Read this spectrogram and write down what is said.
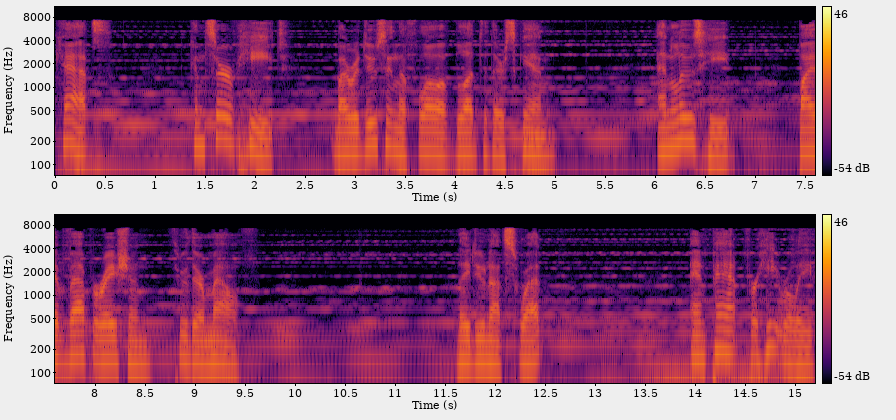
Cats conserve heat by reducing the flow of blood to their skin and lose heat by evaporation through their mouth. They do not sweat and pant for heat relief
